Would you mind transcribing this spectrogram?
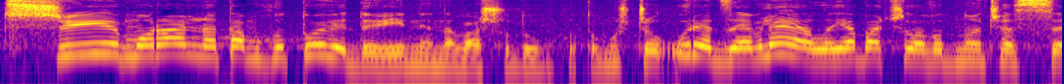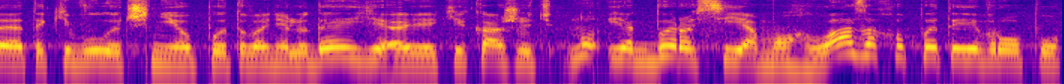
чи морально там готові до війни, на вашу думку? Тому що уряд заявляє, але я бачила водночас е, такі вуличні опитування людей, е, які кажуть: ну якби Росія могла захопити Європу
